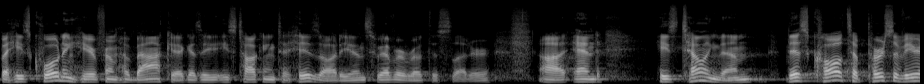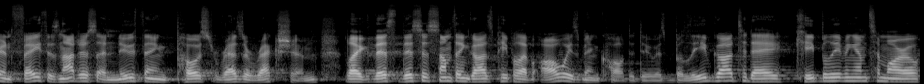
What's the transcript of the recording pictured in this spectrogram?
but he's quoting here from Habakkuk as he, he's talking to his audience, whoever wrote this letter. Uh, and he's telling them this call to persevere in faith is not just a new thing post resurrection like this this is something god's people have always been called to do is believe god today keep believing him tomorrow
